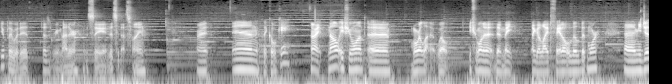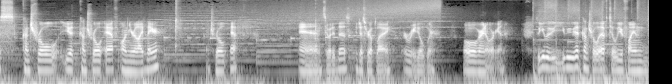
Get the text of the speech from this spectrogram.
you play with it. Doesn't really matter. Let's say, let's say that's fine. Alright, and click OK. Alright, now if you want uh, more light, well, if you want to make like the light fade out a little bit more, um, you just control you hit control F on your light layer. Control F. And see what it does? It just reapply a radial blur over and over again. So you, you hit control F till you find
